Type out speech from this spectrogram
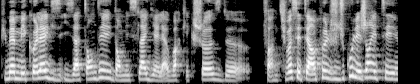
Puis même mes collègues, ils, ils, attendaient dans mes slides, il y allait avoir quelque chose de. Enfin, tu vois, c'était un peu. Du coup, les gens étaient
